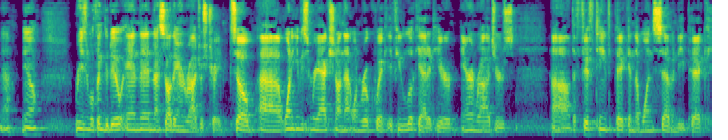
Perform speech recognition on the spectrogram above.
Yeah, you know, reasonable thing to do. And then I saw the Aaron Rodgers trade. So I uh, want to give you some reaction on that one real quick. If you look at it here, Aaron Rodgers uh, the 15th pick and the 170 pick.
